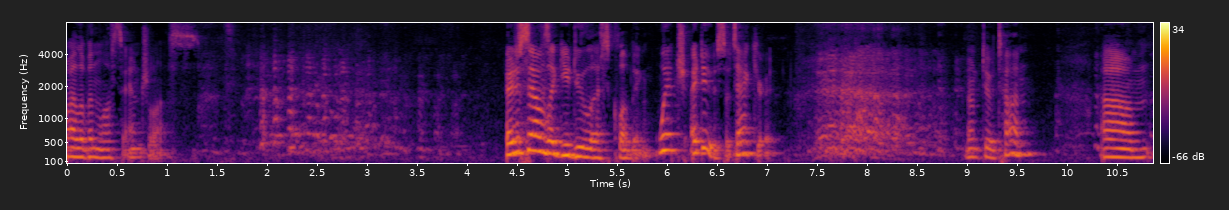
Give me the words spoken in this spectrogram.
I live in Los Angeles. It just sounds like you do less clubbing, which I do, so it's accurate. Don't do a ton. Um,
